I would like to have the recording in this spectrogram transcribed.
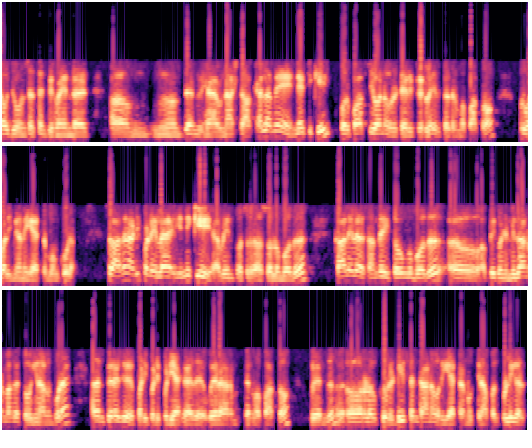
Dow Jones S and P five hundred then we have Nasdaq எல்லாமே நேற்றுக்கு ஒரு பாசிட்டிவான ஒரு டெரிட்டரியில் இருக்கிறத நம்ம பார்க்குறோம். ஒரு வலிமையான ஏற்றமும் கூட. ஸோ அதன் அடிப்படையில் இன்னைக்கு அப்படின்னு சொல்லும்போது காலையில் சந்தை துவங்கும் போது uh, அப்படி கொஞ்சம் நிதானமாக துவங்கினாலும் கூட அதன் பிறகு படிப்படிப்படியாக அது உயர ஆரம்பித்து நம்ம பார்த்தோம். உயர்ந்து ஓரளவுக்கு ஒரு டீசெண்டான ஒரு ஏற்றம் நூற்றி நாற்பது புள்ளிகள்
